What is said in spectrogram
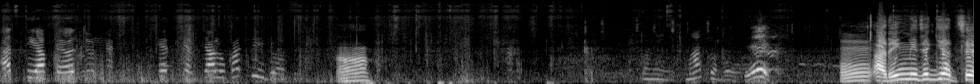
આજથી આપણે અર્જુન ને ચાલુ કરી દીધો. હા. હમ આ રિંગની જગ્યા જ છે.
